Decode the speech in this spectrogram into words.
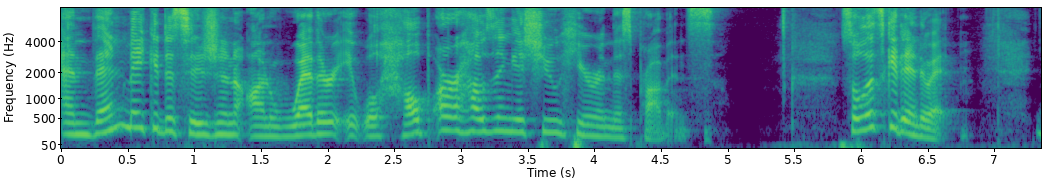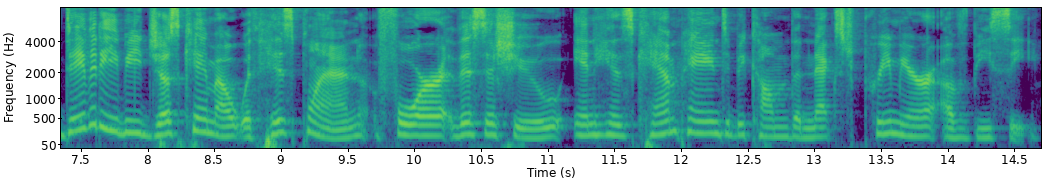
and then make a decision on whether it will help our housing issue here in this province. So let's get into it. David Eby just came out with his plan for this issue in his campaign to become the next premier of BC.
